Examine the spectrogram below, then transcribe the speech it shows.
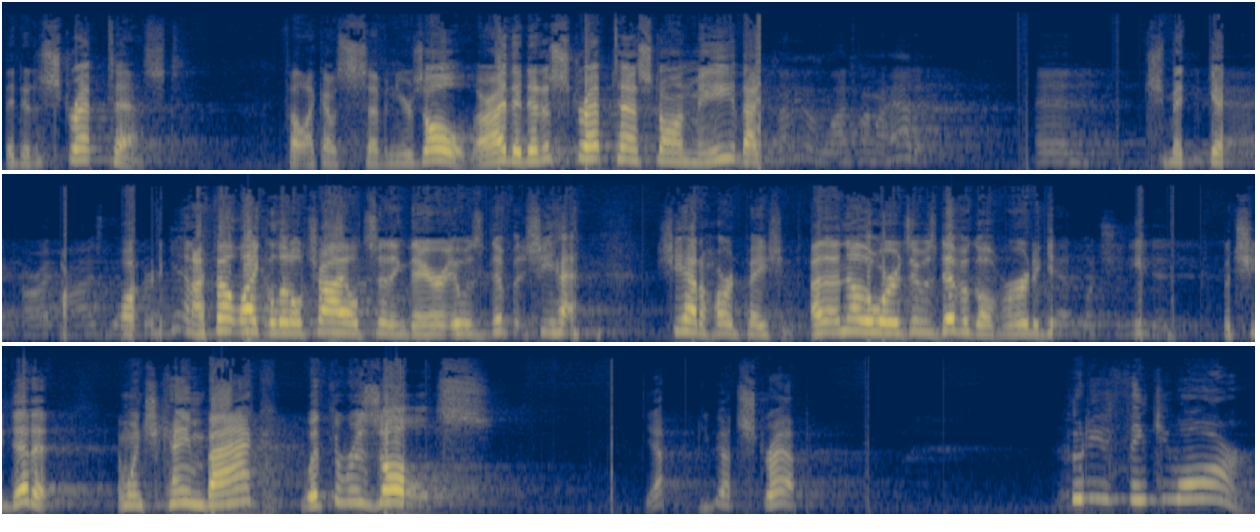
They did a strep test. Felt like I was seven years old. All right? They did a strep test on me. That, I think that was the last time I had it. And she made me gag. All right, my eyes watered again. I felt like a little child sitting there. It was diff- she had she had a hard patient. In other words, it was difficult for her to get what she needed, but she did it. And when she came back with the results, yep, you got strep. Who do you think you are?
